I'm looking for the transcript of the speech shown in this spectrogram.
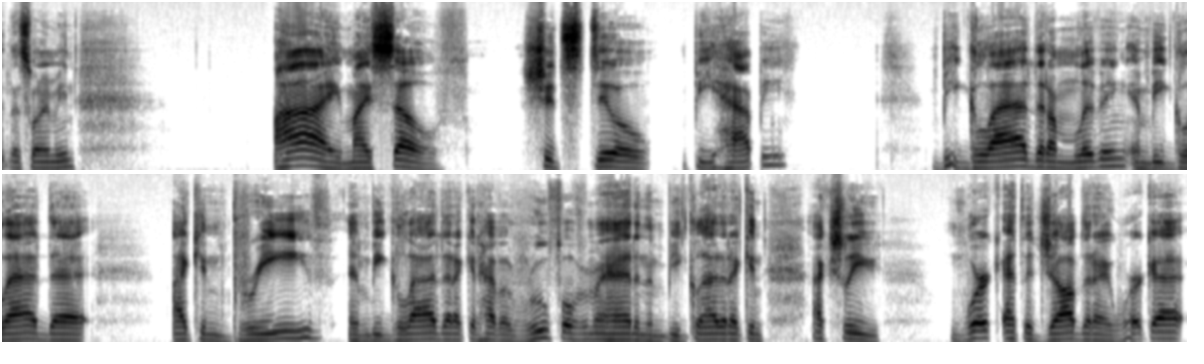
that's what I mean. I myself should still be happy be glad that I'm living and be glad that I can breathe and be glad that I can have a roof over my head and then be glad that I can actually work at the job that I work at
